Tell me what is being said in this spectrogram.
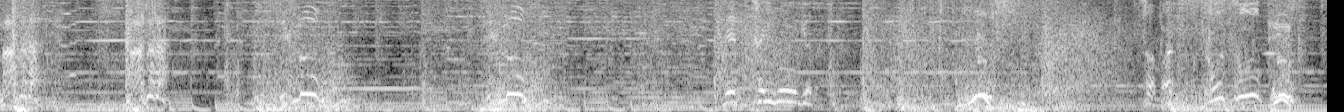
まだだ。まだだ。行くぞ。行く早々風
